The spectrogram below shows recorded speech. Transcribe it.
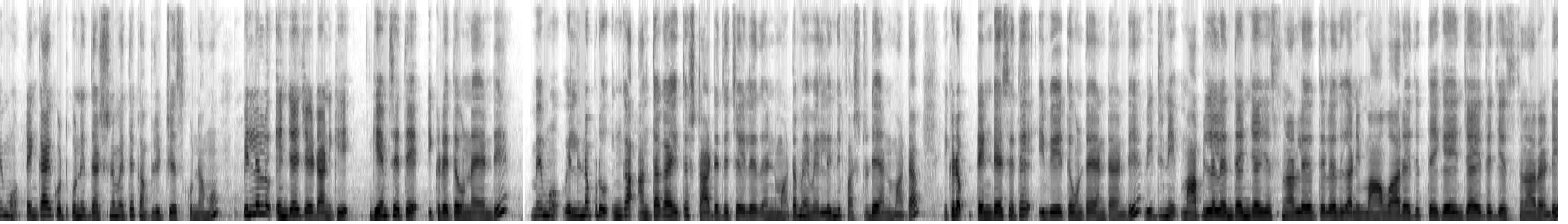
మేము టెంకాయ కొట్టుకొని దర్శనం అయితే కంప్లీట్ చేసుకున్నాము. పిల్లలు ఎంజాయ్ చేయడానికి గేమ్స్ అయితే ఇక్కడైతే ఉన్నాయండి. మేము వెళ్ళినప్పుడు ఇంకా అంతగా అయితే స్టార్ట్ అయితే చేయలేదన్నమాట. మేము వెళ్ళింది ఫస్ట్ డే అనమాట ఇక్కడ టెన్ డేస్ అయితే ఇవి అయితే ఉంటాయంట అండి. వీటిని మా పిల్లలు ఎంత ఎంజాయ్ చేస్తున్నారో లేదో తెలియదు కానీ మా వారు అయితే తెగ ఎంజాయ్ అయితే చేస్తున్నారండి.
